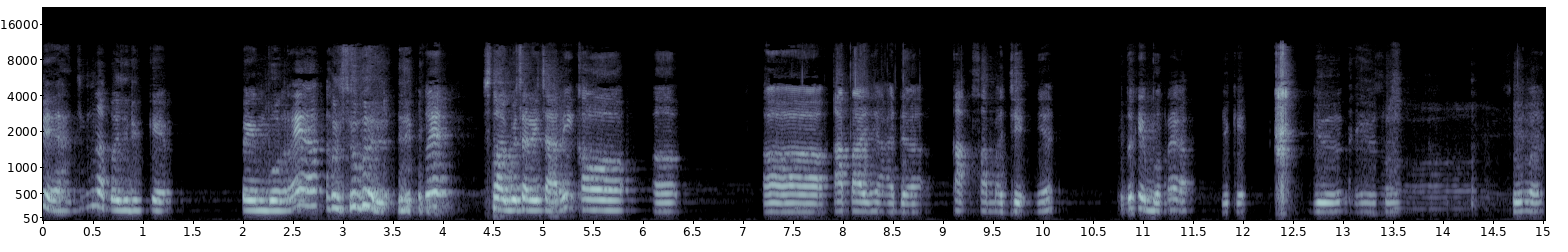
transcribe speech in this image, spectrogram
kayak anjing kenapa jadi kayak pengen buang reak coba deh jadi pokoknya setelah gue cari-cari kalau eh, eh, katanya ada K sama J nya itu kayak buang reak jadi kayak gitu gitu Sumpah.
